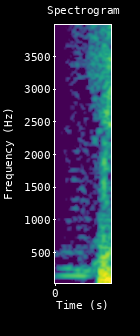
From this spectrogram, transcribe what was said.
Yeah.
